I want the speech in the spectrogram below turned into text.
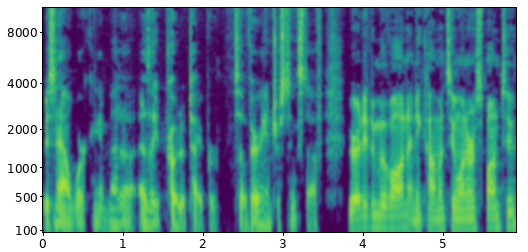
is now working at Meta as a prototyper. So very interesting stuff. You ready to move on? Any comments you want to respond to?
